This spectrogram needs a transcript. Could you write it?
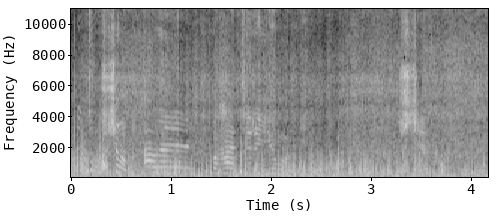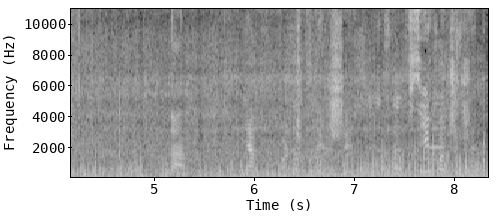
Ну тут що, але багаті регіони. Ще. Так, я хочу в них жити. Всі хочуть жити.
